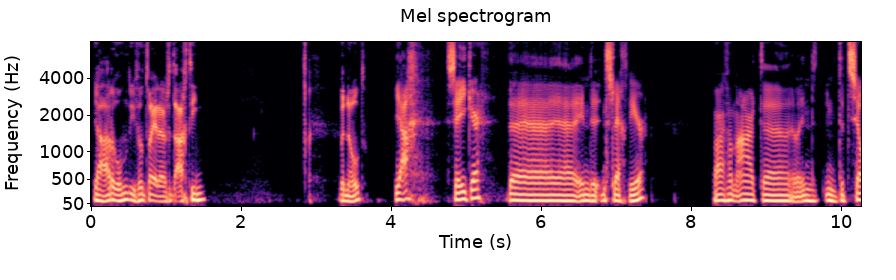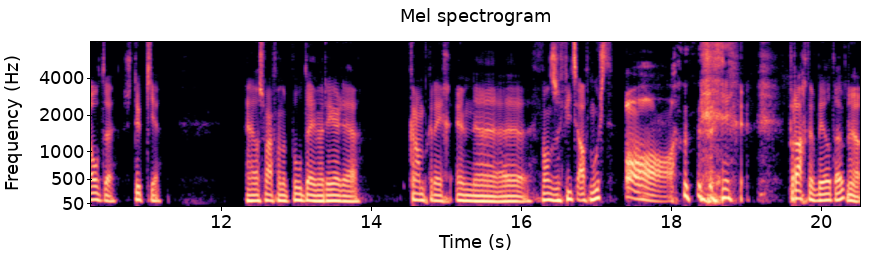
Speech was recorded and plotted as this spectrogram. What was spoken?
Ja, daarom, die van 2018. Benoot. Ja, zeker. De, eh, in, de, in het slecht weer. Waar Van Aert eh, in, in hetzelfde stukje eh, als waar Van der Poel demereerde kramp kreeg en eh, van zijn fiets af moest. Oh. Prachtig beeld ook. Ja.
